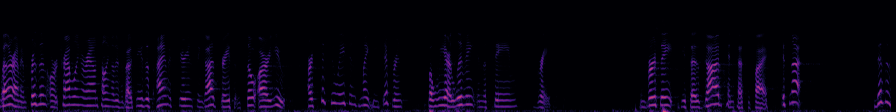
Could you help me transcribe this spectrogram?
Whether I'm in prison or traveling around telling others about Jesus, I am experiencing God's grace, and so are you. Our situations might be different, but we are living in the same grace. In verse 8, he says, God can testify. It's not this is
